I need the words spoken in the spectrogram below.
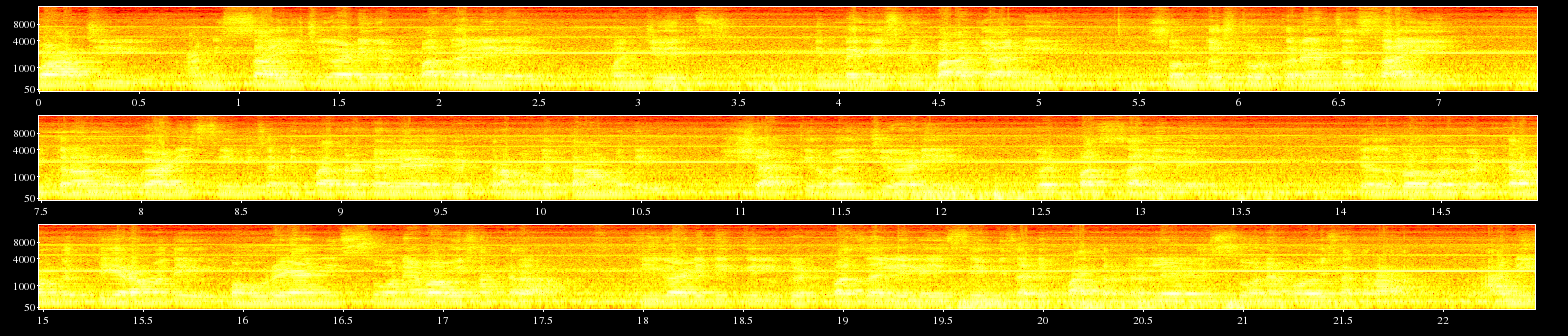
बाजी आणि साईची गाडी गटपास झालेली आहे. म्हणजेच हिंदकेसरी बाजी आणि संतोष तोडकर यांचा साई. मित्रांनो गाडी सेमीसाठी पात्र ठरलेली आहे. गट क्रमांक दहामध्ये शाकीरबाईंची गाडी गटपास झालेली आहे. त्याचबरोबर गट क्रमांक तेरामध्ये भावरे आणि सोन्या बावीस अकरा. ही गाडी देखील गटपास झालेली आहे. सेमीसाठी पात्र ठरलेली आहे. सोन्या बावीस अकरा आणि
